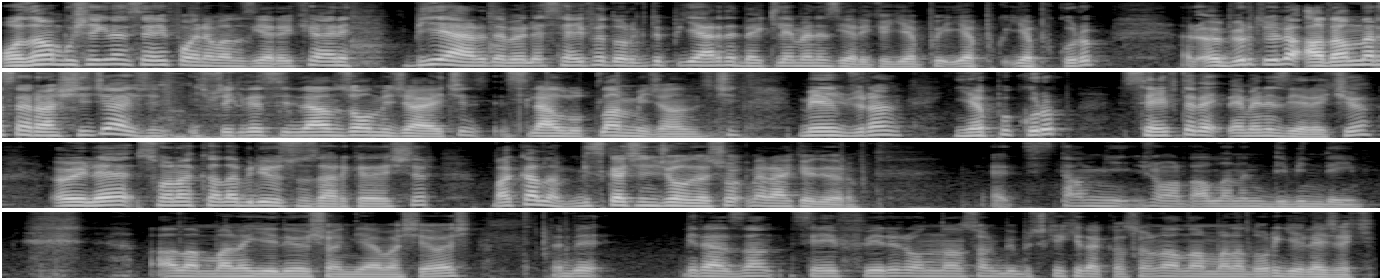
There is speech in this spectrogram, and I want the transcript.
O zaman bu şekilde safe oynamanız gerekiyor. Hani bir yerde böyle safe'e doğru gidip bir yerde beklemeniz gerekiyor yapı yapı, yapı kurup. Yani öbür türlü adamlar size rushlayacağı için hiçbir şekilde silahınız olmayacağı için silah lootlanmayacağınız için mecburen yapı kurup safe'te beklemeniz gerekiyor. Öyle sona kalabiliyorsunuz arkadaşlar. Bakalım biz kaçıncı olacağız çok merak ediyorum. Evet tam şu anda alanın dibindeyim. Alan bana geliyor şu an yavaş yavaş. Tabi birazdan safe verir ondan sonra bir buçuk iki dakika sonra alan bana doğru gelecek.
